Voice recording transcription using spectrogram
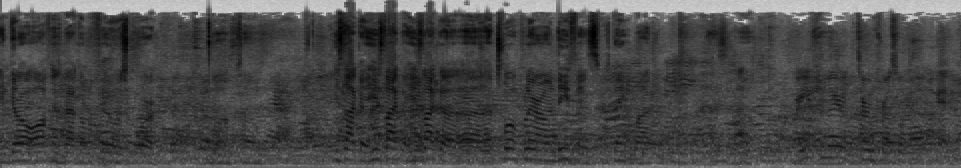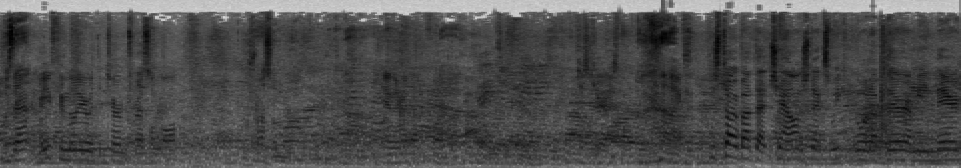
and get our offense back on the field and score. You know, so he's like a he's like a, he's like a, a 12 player on defense. If you think about it. Are you familiar with the term Tressel ball? Was that Are you familiar with the term Tressel ball? Russell ball? You haven't heard that before? Just curious. Just talk about that challenge next week and going up there. I mean, they're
